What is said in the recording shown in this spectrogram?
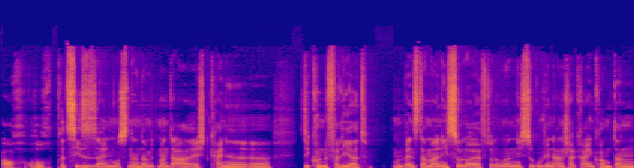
auch hochpräzise sein muss, ne? Damit man da echt keine äh, Sekunde verliert. Und wenn es dann mal nicht so läuft oder man nicht so gut in den Anschlag reinkommt, dann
